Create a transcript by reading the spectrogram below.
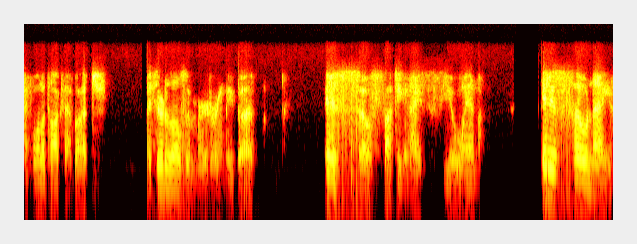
I don't want to talk that much. My throat is also murdering me, but it is so fucking nice to see you win. It is so nice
